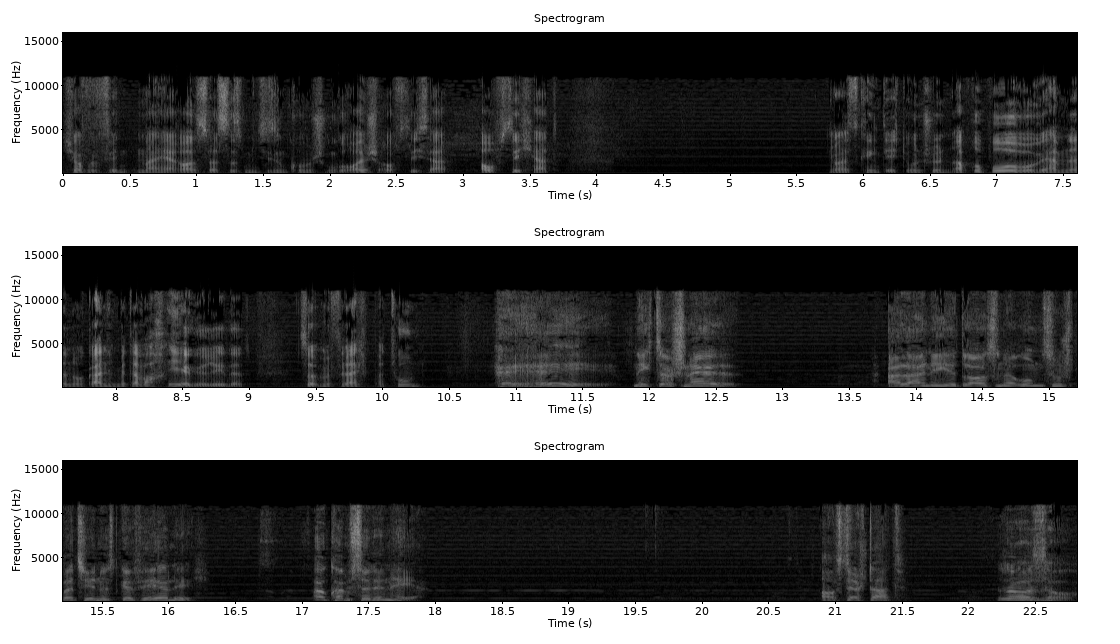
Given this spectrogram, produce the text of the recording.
Ich hoffe, wir finden mal heraus, was das mit diesem komischen Geräusch auf sich, auf sich hat. Aber das klingt echt unschön. Apropos, wir haben ja noch gar nicht mit der Wache hier geredet. Sollten wir vielleicht mal tun. Hey, hey, nicht so schnell. Alleine hier draußen herum zu spazieren ist gefährlich. Wo kommst du denn her? Aus der Stadt. So, so.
